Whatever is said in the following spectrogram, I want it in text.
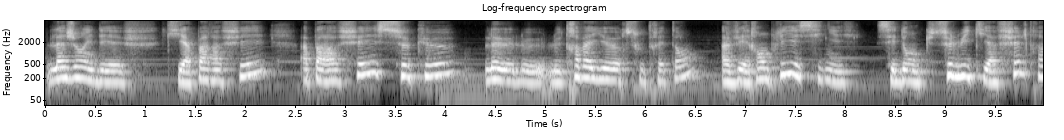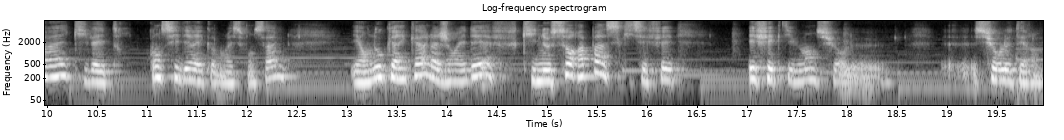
l'agent EDF qui a paraffé a paraffé ce que le travailleur sous-traitant avait rempli et signé. C'est donc celui qui a fait le travail qui va être considéré comme responsable et en aucun cas l'agent EDF qui ne saura pas ce qui s'est fait effectivement sur le, euh, sur le terrain.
